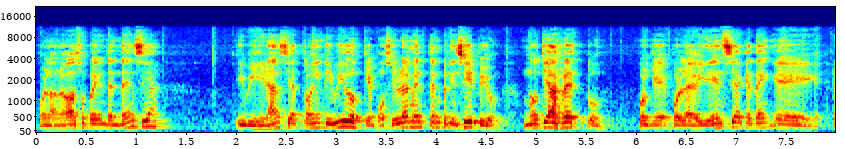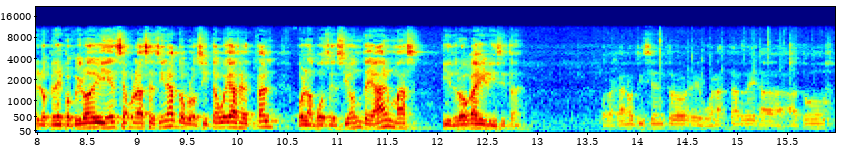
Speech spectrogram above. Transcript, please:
con la nueva superintendencia y vigilancia a estos individuos que posiblemente en principio no te arresto porque por la evidencia que tengo, eh, lo que recopilo de evidencia por el asesinato, pero sí te voy a arrestar por la posesión de armas y drogas ilícitas. Por acá Noticentro, eh, buenas tardes a todos.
